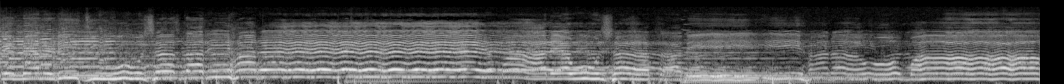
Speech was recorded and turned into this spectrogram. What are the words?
કે મેલડી જીવું છે તારી હારે મારે આવું છે તારી હારે ઓ માં?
